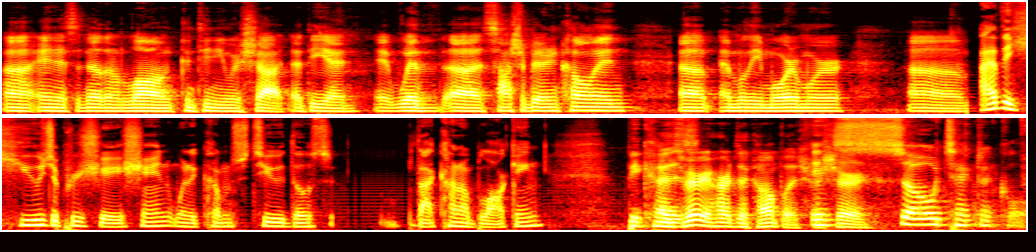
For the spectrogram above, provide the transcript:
uh, and it's another long continuous shot at the end it, with uh, Sacha Baron Cohen, uh, Emily Mortimer. Um, I have a huge appreciation when it comes to those that kind of blocking because it's very hard to accomplish for it's sure. so technical.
